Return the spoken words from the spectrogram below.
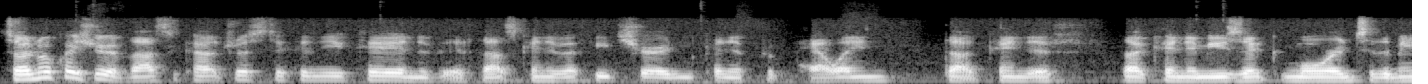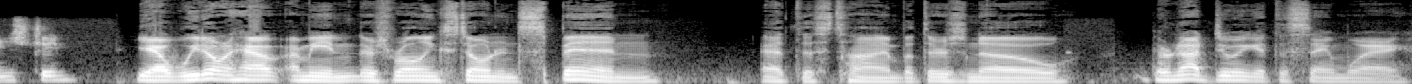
So I'm not quite sure if that's a characteristic in the UK and if, if that's kind of a feature in kind of propelling that kind of that kind of music more into the mainstream. Yeah, we don't have. I mean, there's Rolling Stone and Spin at this time, but there's no. They're not doing it the same way.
